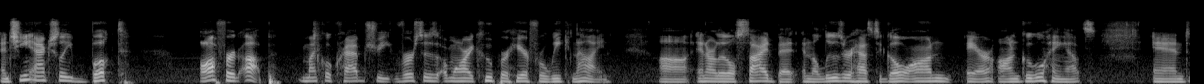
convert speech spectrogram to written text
and she actually booked, offered up Michael Crabtree versus Amari Cooper here for Week Nine. Uh, in our little side bet, and the loser has to go on air on Google Hangouts and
